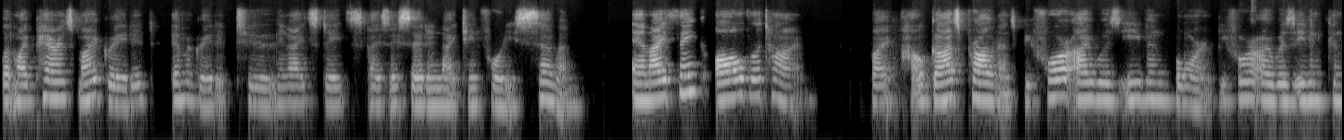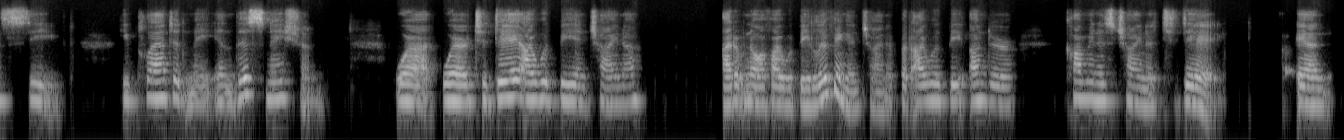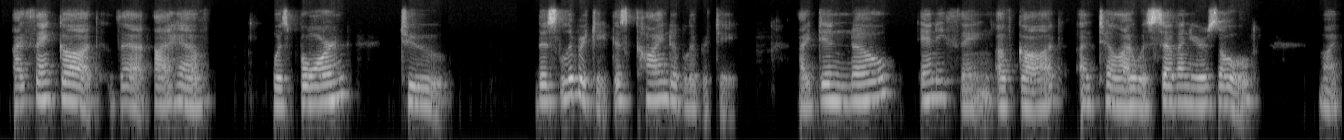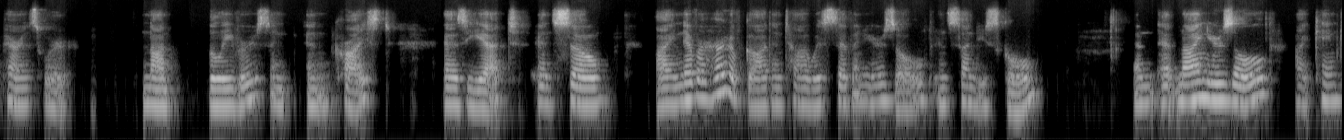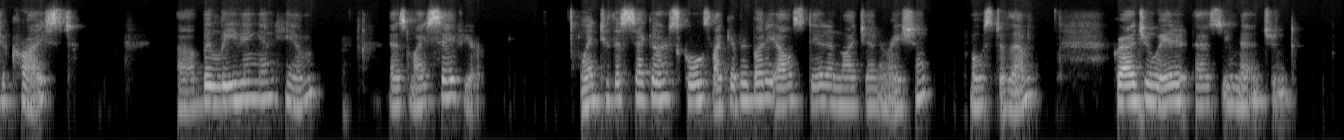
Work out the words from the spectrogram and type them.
but my parents migrated, immigrated to the United States, as I said, in 1947. And I think all the time by how God's providence, before I was even born, before I was even conceived, He planted me in this nation where, where today I would be in China. I don't know if I would be living in China, but I would be under communist China today. And I thank God that I have was born to this liberty, this kind of liberty. I didn't know anything of God until I was seven years old. My parents were not believers in, in Christ as yet. And so I never heard of God until I was seven years old in Sunday school. And at nine years old, I came to Christ, uh, believing in Him as my Savior. Went to the secular schools like everybody else did in my generation, most of them. Graduated, as you mentioned,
